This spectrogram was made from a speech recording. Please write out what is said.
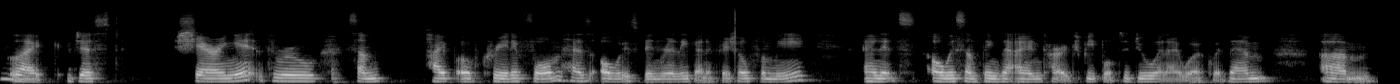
mm-hmm. like just sharing it through some type of creative form has always been really beneficial for me. And it's always something that I encourage people to do when I work with them. Um,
